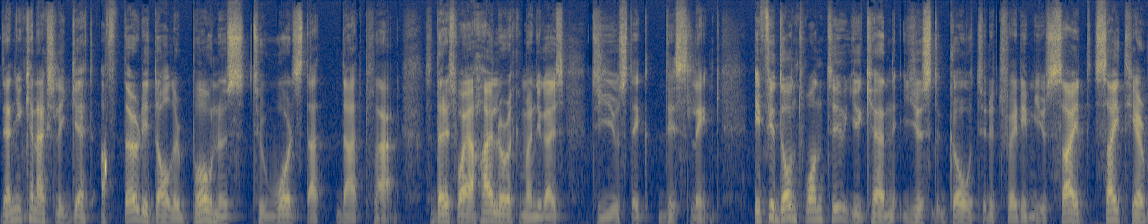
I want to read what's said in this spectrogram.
then you can actually get a $30 bonus towards that, that plan. So that is why I highly recommend you guys to use the, this link. If you don't want to, you can just go to the TradingView site, site here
